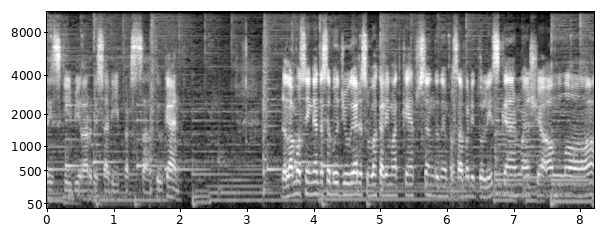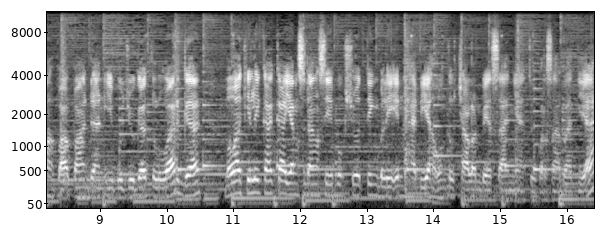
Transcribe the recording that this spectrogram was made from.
Rizky Bilar bisa dipersatukan. Dalam postingan tersebut juga ada sebuah kalimat caption tentunya persahabat dituliskan Masya Allah, Papa dan Ibu juga keluarga Mewakili kakak yang sedang sibuk syuting beliin hadiah untuk calon besanya Tuh persahabat ya.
